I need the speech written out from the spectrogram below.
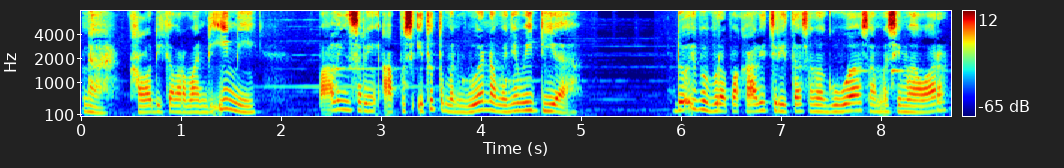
Nah, kalau di kamar mandi ini, paling sering apes itu teman gue namanya Widya. Doi beberapa kali cerita sama gua sama si Mawar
